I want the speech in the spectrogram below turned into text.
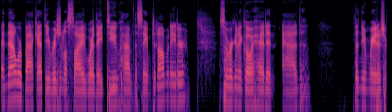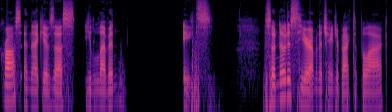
And now we're back at the original slide where they do have the same denominator. So we're going to go ahead and add the numerators across, and that gives us 11 eighths. So notice here, I'm going to change it back to black.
